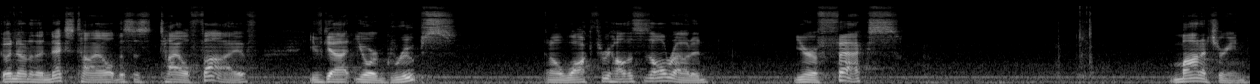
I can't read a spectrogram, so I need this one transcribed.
Going down to the next tile, this is tile five, you've got your groups, and I'll walk through how this is all routed, your effects, monitoring.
